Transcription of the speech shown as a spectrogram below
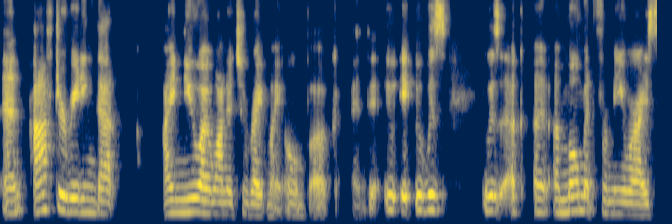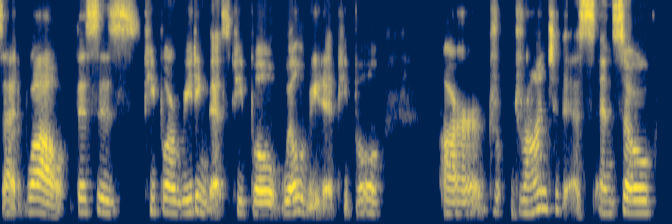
And after reading that, I knew I wanted to write my own book. It, it, it was it was a, a moment for me where I said, wow, this is, people are reading this, people will read it, people are dr- drawn to this. And so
